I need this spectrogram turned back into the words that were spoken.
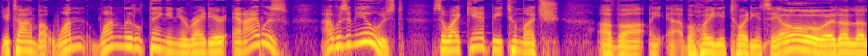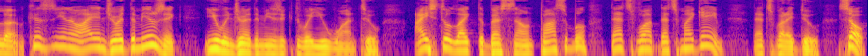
you're talking about one one little thing in your right ear and I was I was amused. So I can't be too much of a of a hoity-toity and say, "Oh, la la la," because you know I enjoyed the music. You enjoy the music the way you want to. I still like the best sound possible. That's what that's my game. That's what I do. So,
